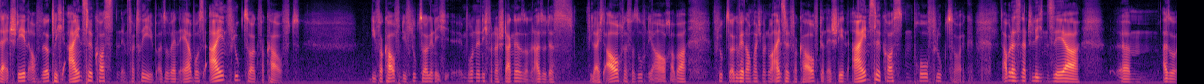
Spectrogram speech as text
da entstehen auch wirklich Einzelkosten im Vertrieb. Also wenn Airbus ein Flugzeug verkauft, die verkaufen die Flugzeuge nicht im Grunde nicht von der Stange, sondern also das vielleicht auch, das versuchen die auch, aber Flugzeuge werden auch manchmal nur einzeln verkauft, dann entstehen Einzelkosten pro Flugzeug. Aber das ist natürlich ein sehr, ähm, also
